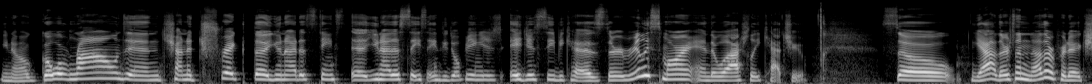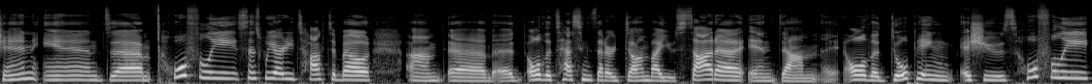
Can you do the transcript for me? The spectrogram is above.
you know, go around and trying to trick the United States uh, United States Anti-Doping Agency because they're really smart and they will actually catch you. So, yeah, there's another prediction. And um, hopefully, since we already talked about um, uh, all the testings that are done by USADA and um, all the doping issues, hopefully,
